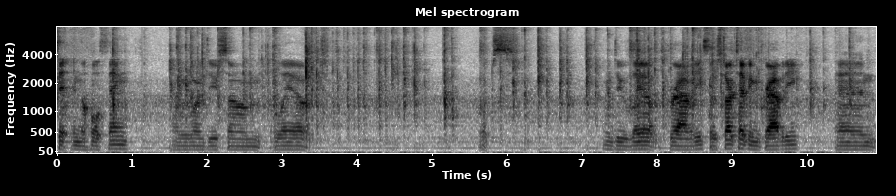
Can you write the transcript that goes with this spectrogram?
sit in the whole thing. And we want to do some layout, whoops, I'm going to do layout gravity. So start typing gravity and,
